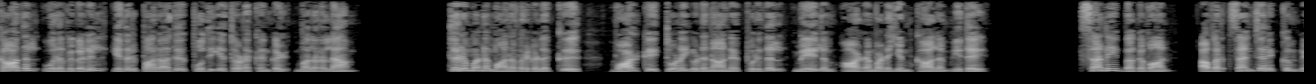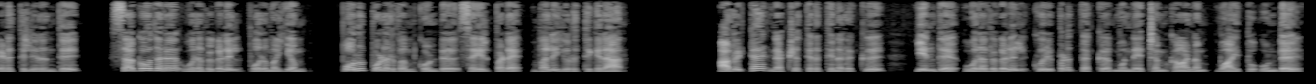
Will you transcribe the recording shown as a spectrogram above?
காதல் உறவுகளில் எதிர்பாராத புதிய தொடக்கங்கள் மலரலாம். திருமணமானவர்களுக்கு வாழ்க்கை துணையுடனான புரிதல் மேலும் ஆழமடையும் காலம் இது. சனி பகவான் அவர் சஞ்சரிக்கும் இடத்திலிருந்து சகோதர உறவுகளில் பொறுமையும் பொறுப்புணர்வும் கொண்டு செயல்பட வலியுறுத்துகிறார். அவிட்ட நட்சத்திரத்தினருக்கு இந்த உறவுகளில் குறிப்பிடத்தக்க முன்னேற்றம் காணும் வாய்ப்பு உண்டு.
